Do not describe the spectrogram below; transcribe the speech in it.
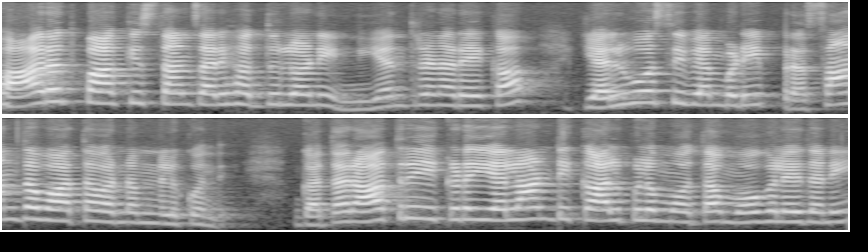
భారత్ పాకిస్తాన్ సరిహద్దులోని నియంత్రణ రేఖ ఎల్ఓసి వెంబడి ప్రశాంత వాతావరణం నెలకొంది. గత రాత్రి ఇక్కడ ఎలాంటి కాల్పుల మోత మోగలేదని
